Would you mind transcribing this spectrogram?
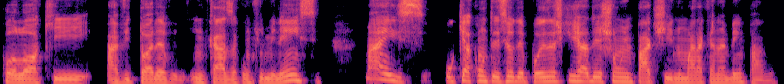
coloque a vitória em casa com o Fluminense, mas o que aconteceu depois acho que já deixou um empate no Maracanã bem pago.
